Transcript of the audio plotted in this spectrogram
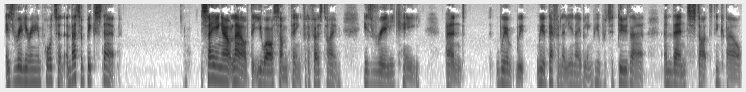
is really, really important. And that's a big step saying out loud that you are something for the first time is really key, and we're we we are definitely enabling people to do that, and then to start to think about,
